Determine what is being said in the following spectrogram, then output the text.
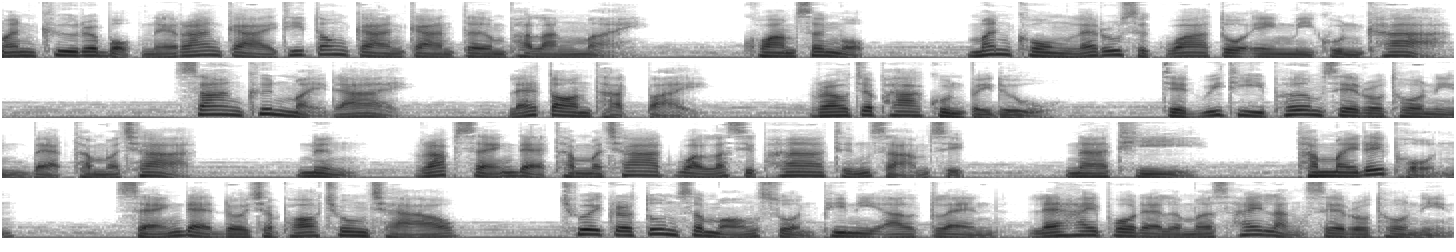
มันคือระบบในร่างกายที่ต้องการการเติมพลังใหม่ ความสงบ มั่นคงและรู้สึกว่าตัวเองมีคุณค่า สร้างขึ้นใหม่ได้ และตอนถัดไป เราจะพาคุณไปดู 7 วิธีเพิ่มเซโรโทนินแบบธรรมชาติ 1. รับแสงแดดธรรมชาติวันละ 15-30 นาที ทำไมได้ผล แสงแดดโดยเฉพาะช่วงเช้า ช่วยกระตุ้นสมองส่วนพินีอัลแกลนด์และไฮโพแดลามัสให้หลั่งเซโรโทนิน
